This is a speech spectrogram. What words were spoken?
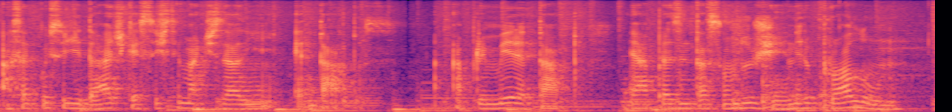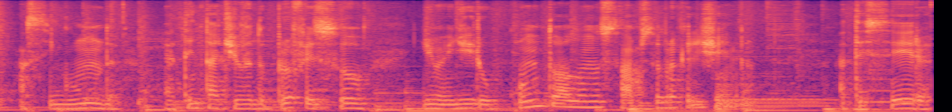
A sequência didática é sistematizada em etapas. A primeira etapa é a apresentação do gênero para o aluno. A segunda é a tentativa do professor de medir o quanto o aluno sabe sobre aquele gênero. A terceira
